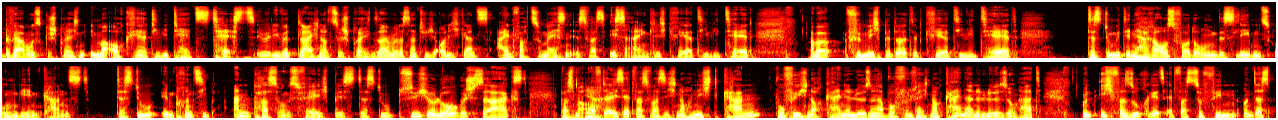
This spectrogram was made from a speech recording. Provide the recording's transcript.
Bewerbungsgesprächen immer auch Kreativitätstests. Über die wird gleich noch zu sprechen sein, weil das natürlich auch nicht ganz einfach zu messen ist. Was ist eigentlich Kreativität? Aber für mich bedeutet Kreativität, dass du mit den Herausforderungen des Lebens umgehen kannst dass du im Prinzip anpassungsfähig bist, dass du psychologisch sagst, pass mal ja. auf, da ist etwas, was ich noch nicht kann, wofür ich noch keine Lösung habe, wofür vielleicht noch keiner eine Lösung hat und ich versuche jetzt etwas zu finden und das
